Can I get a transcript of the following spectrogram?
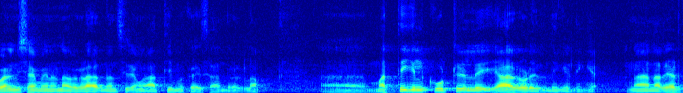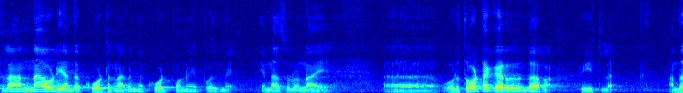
பழனிசாமி அண்ணன் அவர்களாக இருந்தாலும் சரி அவங்க அதிமுக சார்ந்தவர்களாம் மத்தியில் கூற்றில் யாரோட இருந்தீங்க நீங்கள் நான் நிறைய இடத்துல அண்ணாவுடைய அந்த கோட்டை நான் கொஞ்சம் கோட் பண்ணுவேன் எப்போதுமே. என்ன சொல்லணும்னா ஒரு தோட்டக்காரர் இருந்தாராம் வீட்டில் அந்த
